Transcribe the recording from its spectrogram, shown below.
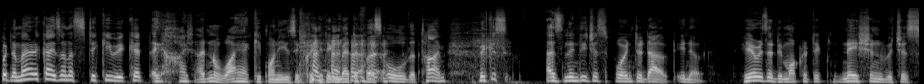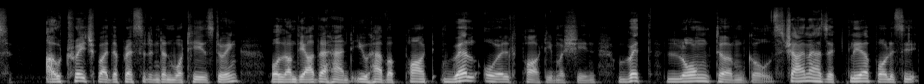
But America is on a sticky wicket. I, I don't know why I keep on using cricketing metaphors all the time, because as Lindy just pointed out, you know, here is a democratic nation which is outraged by the president and what he is doing. Well, on the other hand, you have a part, well-oiled party machine with long-term goals. China has a clear policy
